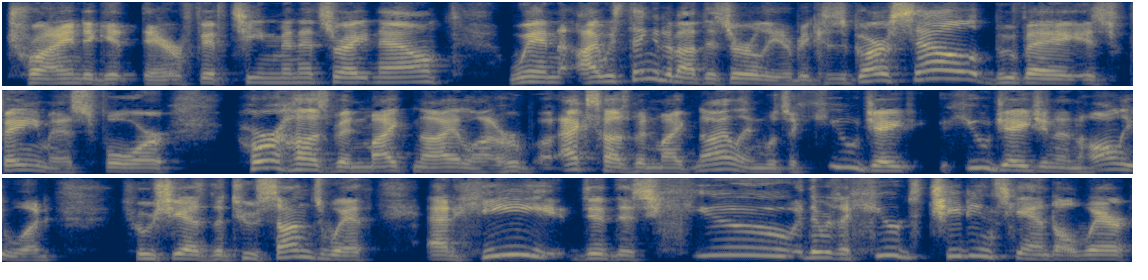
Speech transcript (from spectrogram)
trying to get their 15 minutes right now. When I was thinking about this earlier, because Garcelle Beauvais is famous for her husband, Mike Nilon, her ex husband, Mike Nilon, was a huge, huge agent in Hollywood who she has the two sons with. And he did this huge, there was a huge cheating scandal where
